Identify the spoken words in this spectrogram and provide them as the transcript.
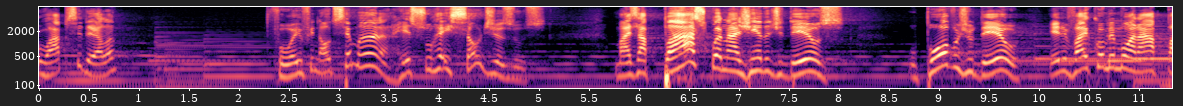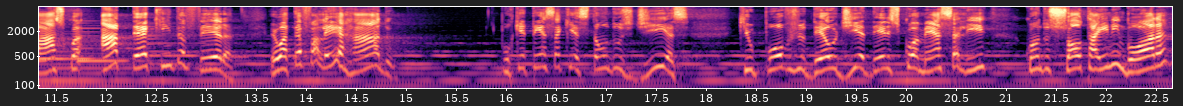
o ápice dela foi o final de semana, ressurreição de Jesus. Mas a Páscoa na agenda de Deus, o povo judeu, ele vai comemorar a Páscoa até quinta-feira. Eu até falei errado, porque tem essa questão dos dias que o povo judeu, o dia deles começa ali quando o sol está indo embora,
